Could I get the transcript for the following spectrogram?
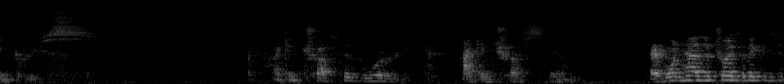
increase. I can trust His word. I can trust Him. Everyone has a choice to make a decision.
